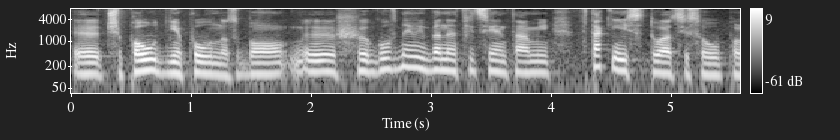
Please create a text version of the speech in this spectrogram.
e, czy południe-północ, bo e, głównymi beneficjentami w takiej sytuacji są polskie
